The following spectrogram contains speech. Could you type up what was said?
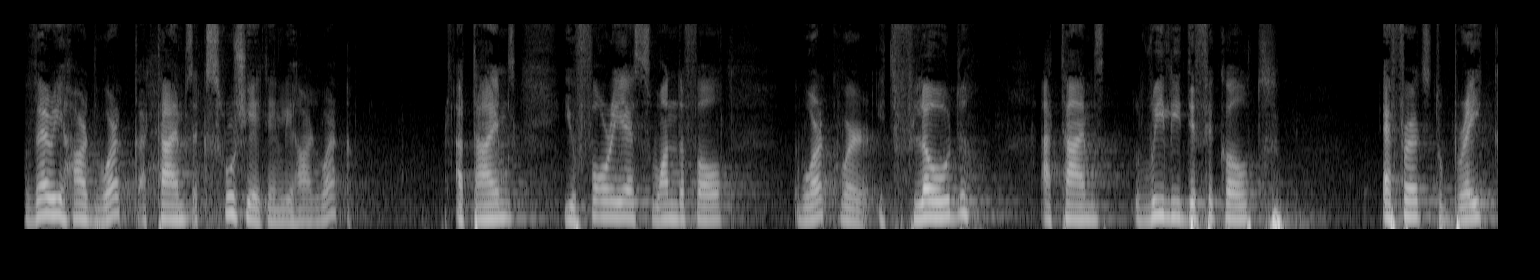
very hard work, at times excruciatingly hard work, at times euphorious, wonderful work where it flowed, at times really difficult efforts to break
